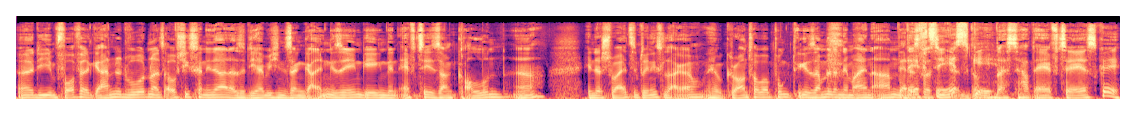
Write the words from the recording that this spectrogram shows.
äh, die im Vorfeld gehandelt wurden als Aufstiegskandidat. Also die habe ich in St. Gallen gesehen gegen den FC St. Gallen ja, in der Schweiz im Trainingslager. Ich habe Groundhopper-Punkte gesammelt an dem einen Abend. Der das, FCSG. das hat der FCSG.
